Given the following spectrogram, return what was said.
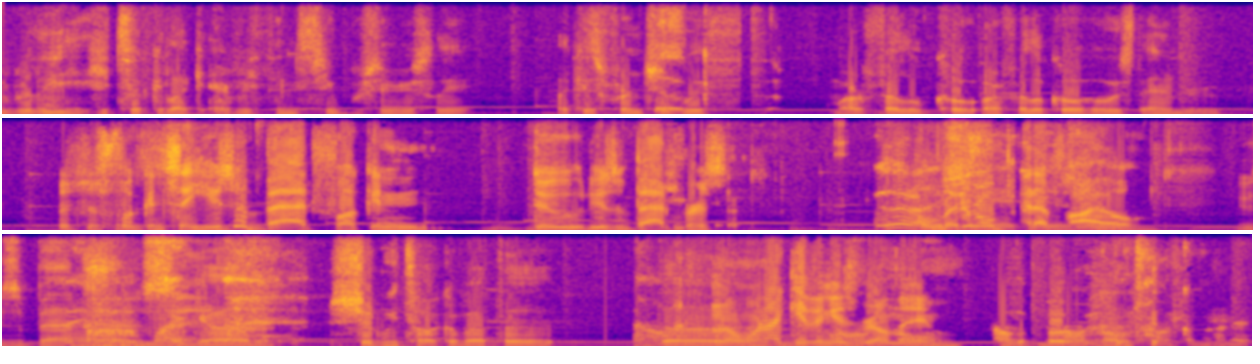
really he took like everything super seriously, like his friendship Look. with our fellow co our fellow co-host Andrew. Let's just fucking say he's a bad fucking dude. He's a bad He- person. That A I literal see is- pedophile. He was a bad Oh Oh my person. god! Should we talk about the No, the No, we're not giving his real name. Don't, The bo- don't, don't talk about it.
